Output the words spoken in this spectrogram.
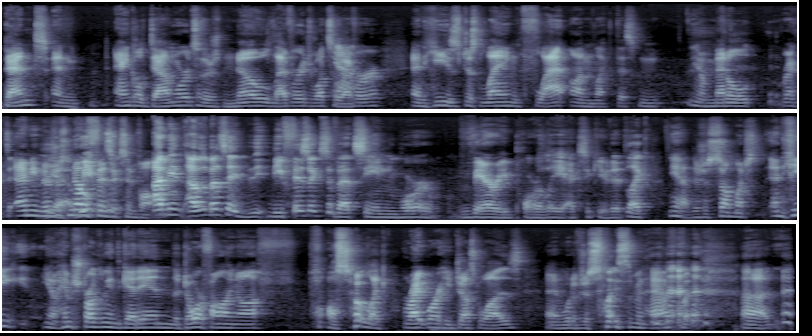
bent and angled downward so there's no leverage whatsoever and he's just laying flat on like this you know metal rect. I mean, there's just no we- physics involved. I mean, I was about to say the, the physics of that scene were very poorly executed. Like, yeah, there's just so much, and he, you know, him struggling to get in, the door falling off, also like right where he just was, and would have just sliced him in half. But uh,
